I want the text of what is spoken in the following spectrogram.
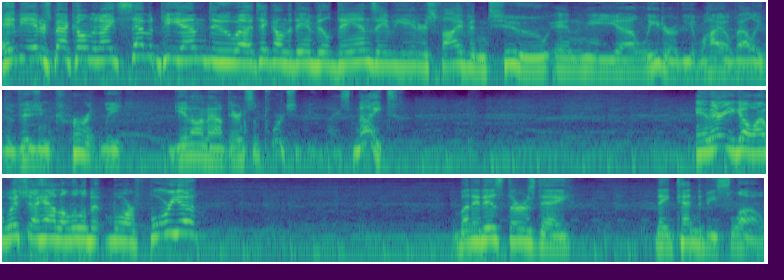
Aviators back home tonight, 7 p.m. to uh, take on the Danville Dans. Aviators 5 and 2 in the uh, leader of the Ohio Valley Division currently. Get on out there and support. Should be a nice night. And there you go. I wish I had a little bit more for you. But it is Thursday. They tend to be slow.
